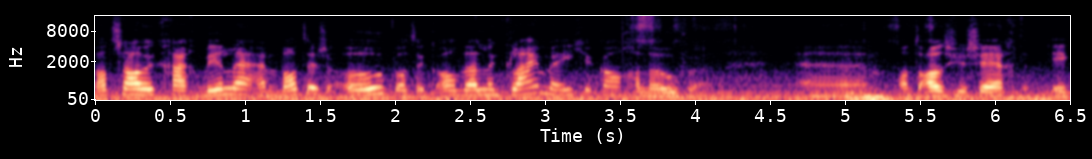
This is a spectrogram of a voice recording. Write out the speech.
wat zou ik graag willen en wat is ook wat ik al wel een klein beetje kan geloven. Ehm, want als je zegt, ik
